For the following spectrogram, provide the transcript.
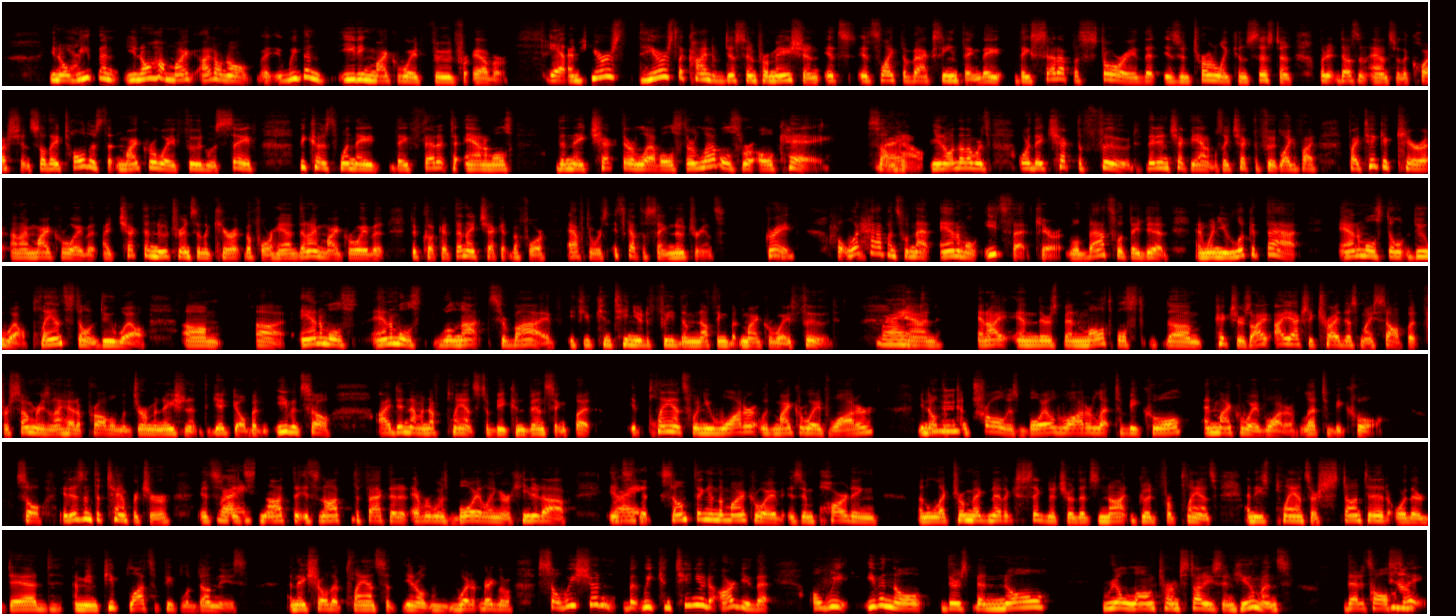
you know Yeah. we've been you know how mike i don't know we've been eating microwave food forever. Yeah. and here's here's the kind of disinformation. It's it's like the vaccine thing. They they set up a story that is internally consistent but it doesn't answer the question. So they told us that microwave food was safe because when they they fed it to animals then they checked their levels. Their levels were okay somehow you know in other words or they checked the food. They didn't check the animals they checked the food. Like if i if i take a carrot and i microwave it i check the nutrients in the carrot beforehand then i microwave it to cook it then i check it before afterwards it's got the same nutrients. Great. But what happens when that animal eats that carrot? Well that's what they did. And when you look at that animals don't do well. Plants don't do well. Um, uh, animals animals will not survive if you continue to feed them nothing but microwave food. Right. and and I and there's been multiple um, pictures. I I actually tried this myself, but for some reason I had a problem with germination at the get go. But even so, I didn't have enough plants to be convincing. But it plants when you water it with microwave water. You know the Mhm. control is boiled water let to be cool and microwave water let to be cool. So it isn't the temperature. It's Right. it's not the it's not the fact that it ever was boiling or heated up. It's Right. that something in the microwave is imparting an electromagnetic signature that's not good for plants. And these plants are stunted or they're dead. I mean, peop lots of people have done these and they show their plants at, you know, what regular. So we shouldn't, but we continue to argue that, oh, we, even though there's been no real long term studies in humans, that it's all safe.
